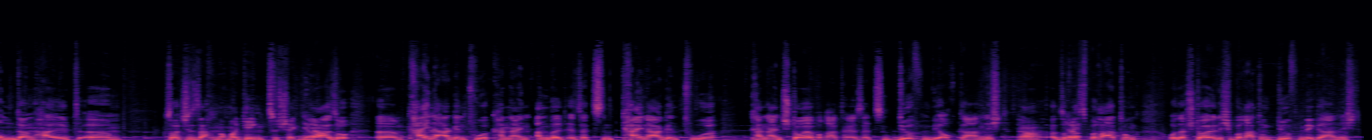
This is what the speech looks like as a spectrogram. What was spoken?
um dann halt ähm, solche Sachen nochmal gegenzuchecken. Ja. Ja. also ähm, keine Agentur kann einen Anwalt ersetzen, keine Agentur kann einen Steuerberater ersetzen. Dürfen wir auch gar nicht. Ja? Also Ja. Rechtsberatung oder steuerliche Beratung dürfen wir gar nicht.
